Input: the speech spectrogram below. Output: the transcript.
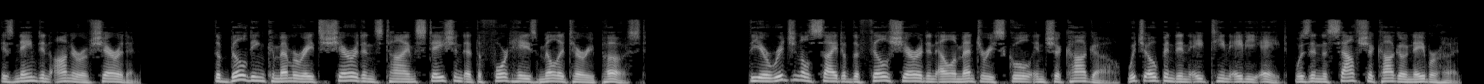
is named in honor of Sheridan. The building commemorates Sheridan's time stationed at the Fort Hays military post. The original site of the Phil Sheridan Elementary School in Chicago, which opened in 1888, was in the South Chicago neighborhood.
